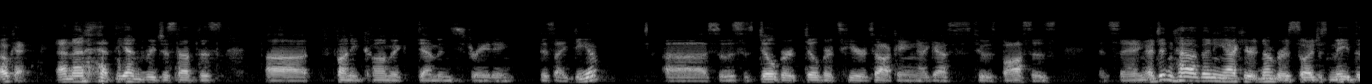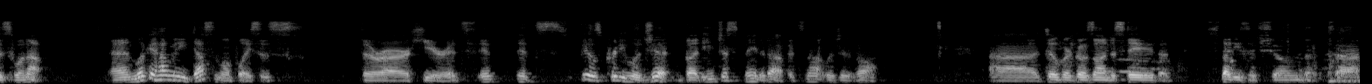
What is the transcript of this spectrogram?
Okay, and then at the end we just have this uh, funny comic demonstrating this idea. Uh, so this is Dilbert. Dilbert's here talking, I guess, to his bosses and saying, I didn't have any accurate numbers, so I just made this one up. And look at how many decimal places there are here. It's it it's feels pretty legit, but he just made it up. It's not legit at all. Uh, Dilbert goes on to say that studies have shown that uh,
